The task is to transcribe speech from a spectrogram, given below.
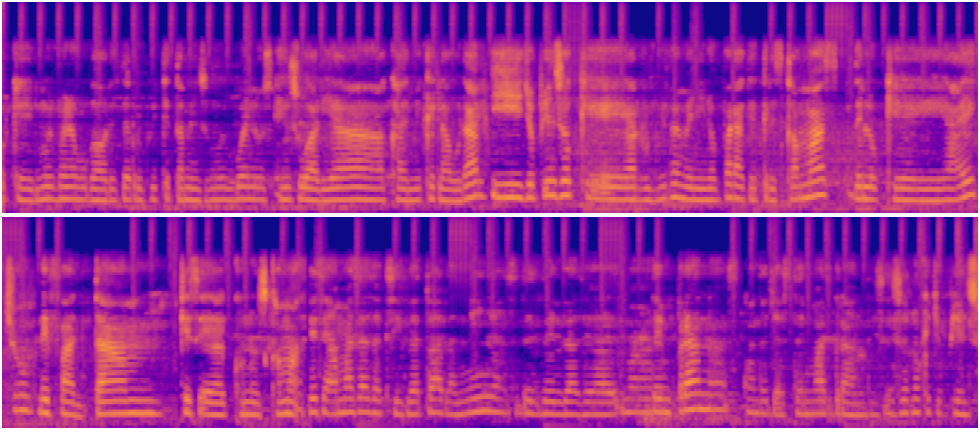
porque hay muy buenos jugadores de rugby que también son muy buenos en su área académica y laboral. Y yo pienso que al rugby femenino para que crezca más de lo que ha hecho, le falta mm, que se conozca más, que sea más accesible a todas las niñas desde las edades más tempranas, cuando ya estén más grandes. Eso es lo que yo pienso.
